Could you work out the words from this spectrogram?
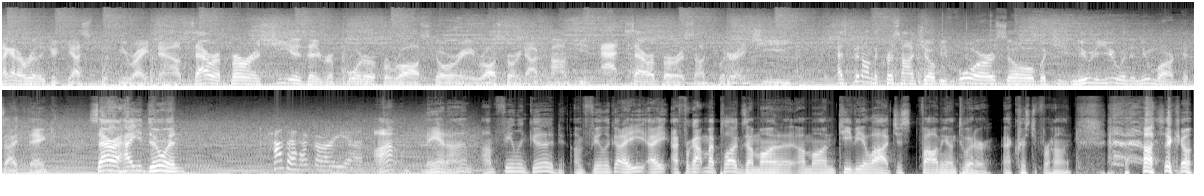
And I got a really good guest with me right now. Sarah Burris, she is a reporter for Raw Story, rawstory.com. She's at Sarah Burris on Twitter, and she has been on the Chris Hahn show before, so but she's new to you in the new markets, I think. Sarah, how you doing? How the heck are you? I, man, I'm I'm feeling good. I'm feeling good. I, I I forgot my plugs. I'm on I'm on TV a lot. Just follow me on Twitter at Christopher Hahn. How's it going?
